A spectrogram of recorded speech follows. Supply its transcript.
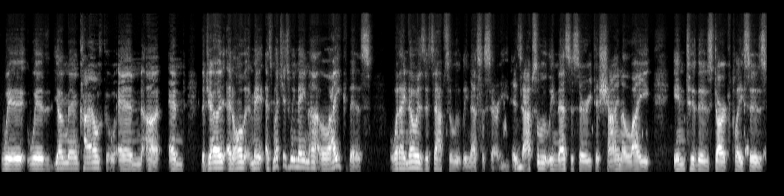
with with young man Kyle and uh and the judge and all that may as much as we may not like this what I know is it's absolutely necessary. Mm-hmm. It's absolutely necessary to shine a light into those dark places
